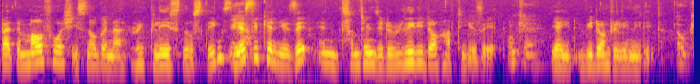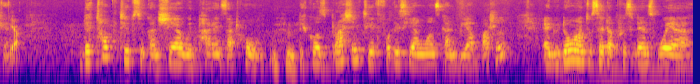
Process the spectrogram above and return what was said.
But the mouthwash is not going to replace those things. Yes, you can use it, and sometimes you really don't have to use it. Okay. Yeah, you, we don't really need it. Okay. Yeah. The top tips you can share with parents at home Mm-hmm. because brushing teeth for these young ones can be a battle, and we don't want to set a precedence where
